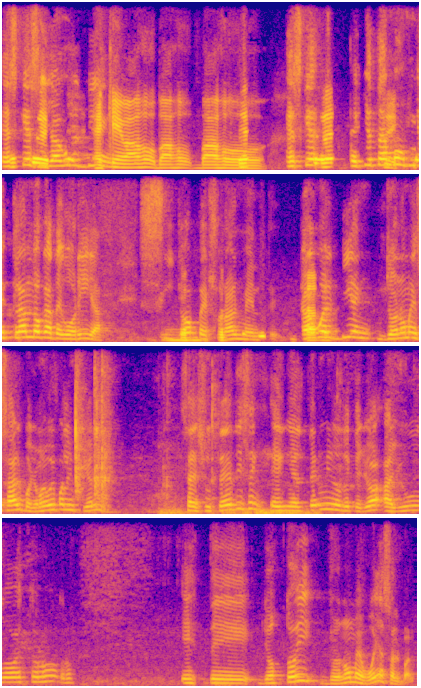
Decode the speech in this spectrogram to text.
es que si yo hago el bien. Es que bajo, bajo, bajo. Es que, es que estamos mezclando categorías. Si yo personalmente yo hago el bien, yo no me salvo, yo me voy para el infierno. O sea, si ustedes dicen en el término de que yo ayudo esto o lo otro, este, yo estoy, yo no me voy a salvar.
